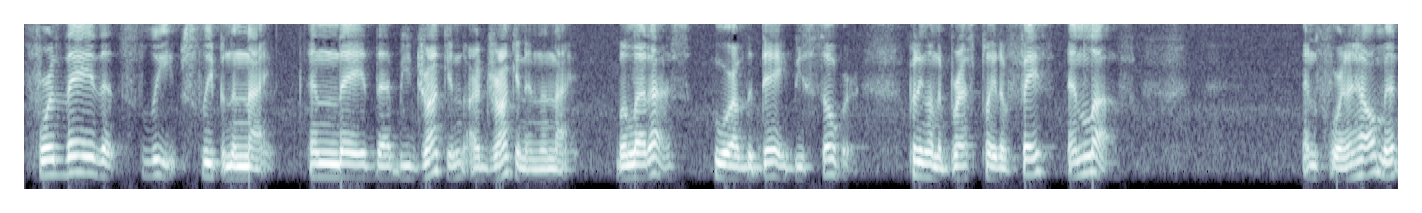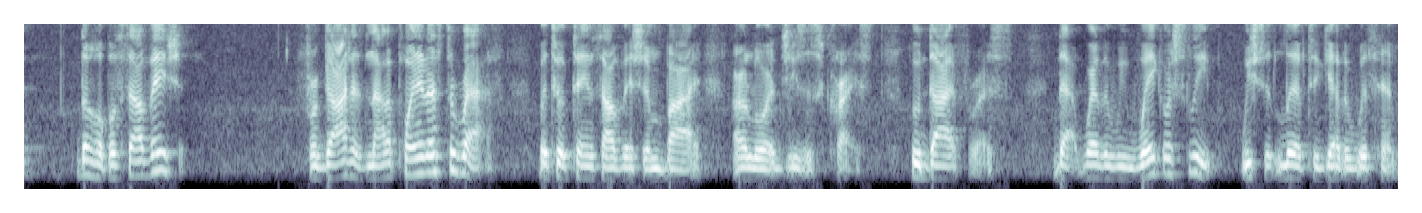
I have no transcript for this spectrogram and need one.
For they that sleep, sleep in the night and they that be drunken are drunken in the night. But let us, who are of the day, be sober, putting on the breastplate of faith and love, and for a helmet, the hope of salvation. For God has not appointed us to wrath, but to obtain salvation by our Lord Jesus Christ, who died for us, that whether we wake or sleep, we should live together with him,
